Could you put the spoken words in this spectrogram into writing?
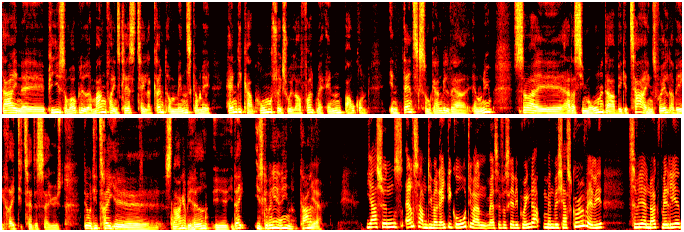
Der er en øh, pige, som oplevede, at mange fra hendes klasse taler grimt om mennesker med handicap, homoseksuelle og folk med anden baggrund end dansk, som gerne vil være anonym. Så øh, er der Simone, der er vegetar, og hendes forældre vil ikke rigtig tage det seriøst. Det var de tre øh, snakke, vi havde øh, i dag. I skal vælge en, Karla. Ja. Jeg synes alle sammen, de var rigtig gode. Det var en masse forskellige pointer. Men hvis jeg skulle vælge, så ville jeg nok vælge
